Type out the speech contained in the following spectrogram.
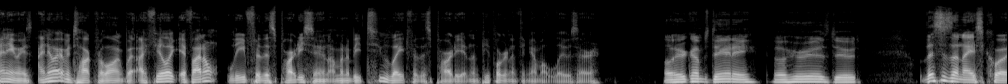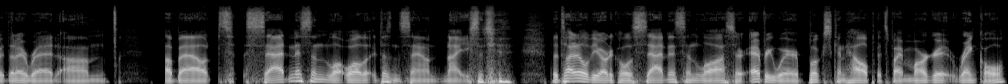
Anyways, I know I haven't talked for long, but I feel like if I don't leave for this party soon, I'm going to be too late for this party, and then people are going to think I'm a loser. Oh, here comes Danny. Oh, here he is, dude. This is a nice quote that I read um, about sadness and lo- well, it doesn't sound nice. the title of the article is "Sadness and Loss Are Everywhere. Books Can Help." It's by Margaret Renkl.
